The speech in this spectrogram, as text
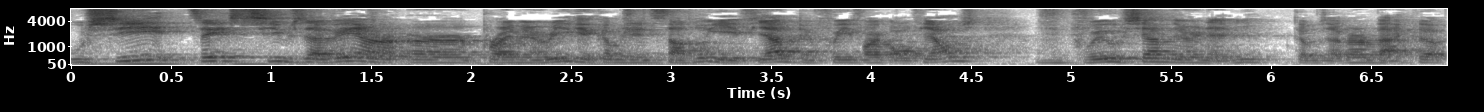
Aussi, si vous avez un, primary comme j'ai dit tantôt, il est fiable et vous pouvez y faire confiance, vous pouvez aussi amener un ami, comme vous avez un backup.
